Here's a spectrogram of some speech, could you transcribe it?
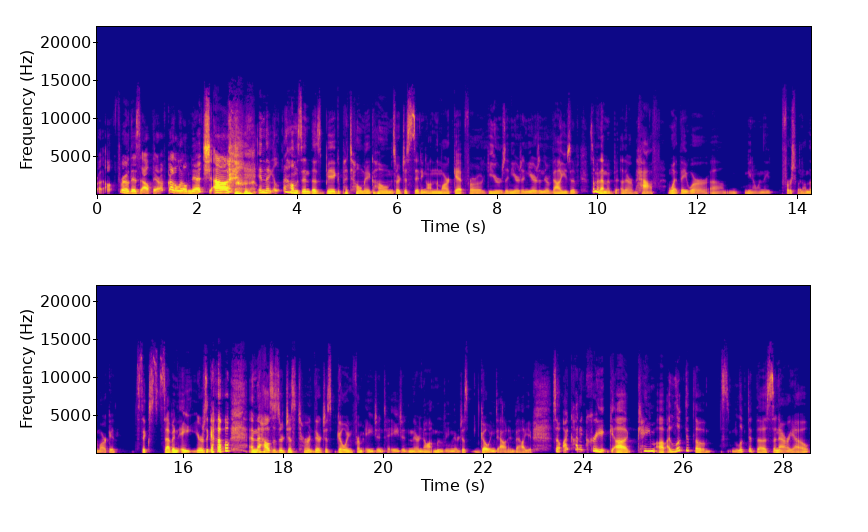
th- I'll throw this out there. I've got a little niche. Uh, in the homes in those big Potomac homes are just sitting on the market for years and years and years, and their values of some of them are half what they were, um, you know, when they first went on the market six, seven, eight years ago. and the houses are just turned, they're just going from agent to agent and they're not moving. They're just going down in value. So I kind of create, uh, came up, I looked at the, looked at the scenario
